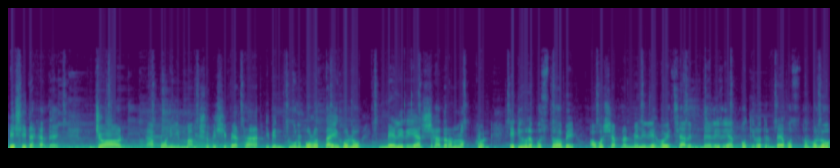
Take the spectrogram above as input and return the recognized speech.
বেশি দেখা দেয়। জ্বর, কাঁপনি, মাংসপেশি ব্যথা ইভেন দুর্বলতাই হলো ম্যালেরিয়ার সাধারণ লক্ষণ। এটি হলে বুঝতে হবে, অবশ্যই আপনার ম্যালেরিয়া হয়েছে। আর ম্যালেরিয়ার প্রতিরোধের ব্যবস্থা হলো,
